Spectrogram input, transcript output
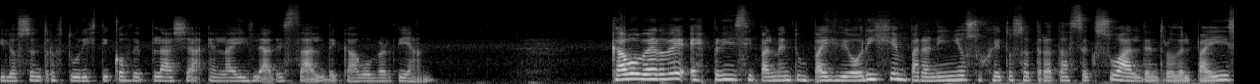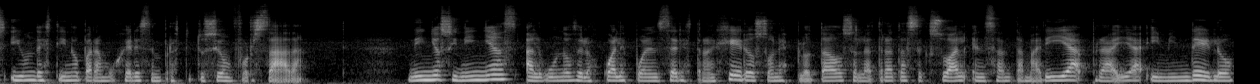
y los centros turísticos de playa en la isla de Sal de Cabo Verdián. Cabo Verde es principalmente un país de origen para niños sujetos a trata sexual dentro del país y un destino para mujeres en prostitución forzada. Niños y niñas, algunos de los cuales pueden ser extranjeros, son explotados en la trata sexual en Santa María, Praia y Mindelo,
